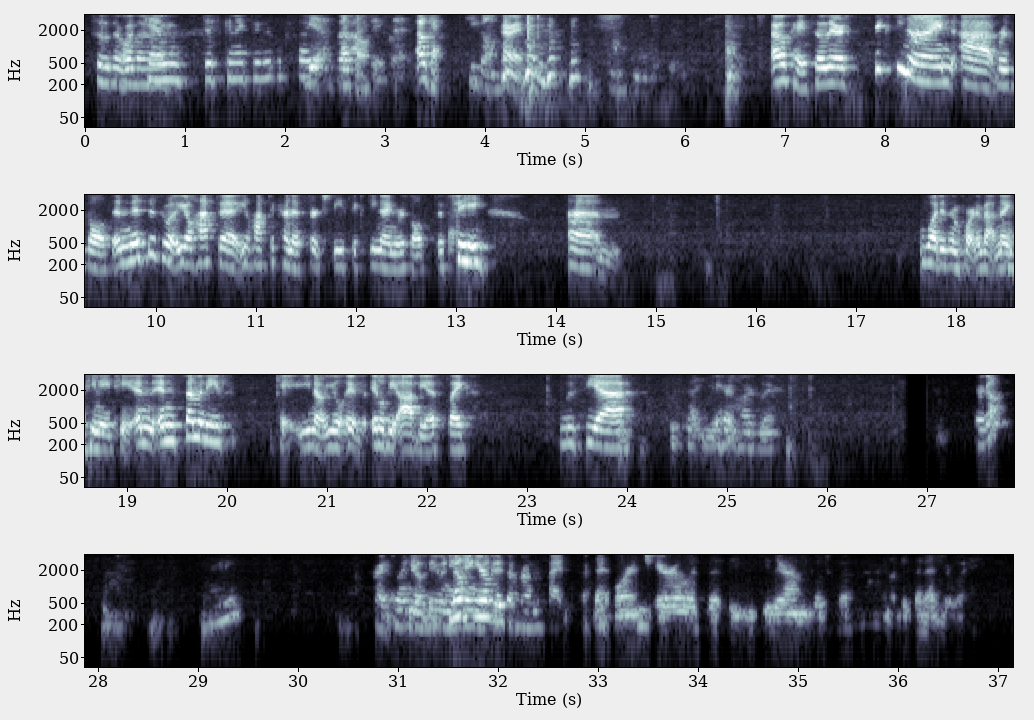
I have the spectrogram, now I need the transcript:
So is our Although- webcam disconnected, it looks like? Yeah, but. I'll fix that. Okay. Keep going. All right. Okay, so there's 69 uh, results, and this is what you'll have to you'll have to kind of search these 69 results to see um, what is important about mm-hmm. 1918. And and some of these, okay, you know, you'll it, it'll be obvious, like Lucia. Click that hardware. There we go. All right, do I need to do anything Nope, you're with this over on the side? Okay. That orange arrow at the, that you can see there on the go to web. I'm gonna get that out of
